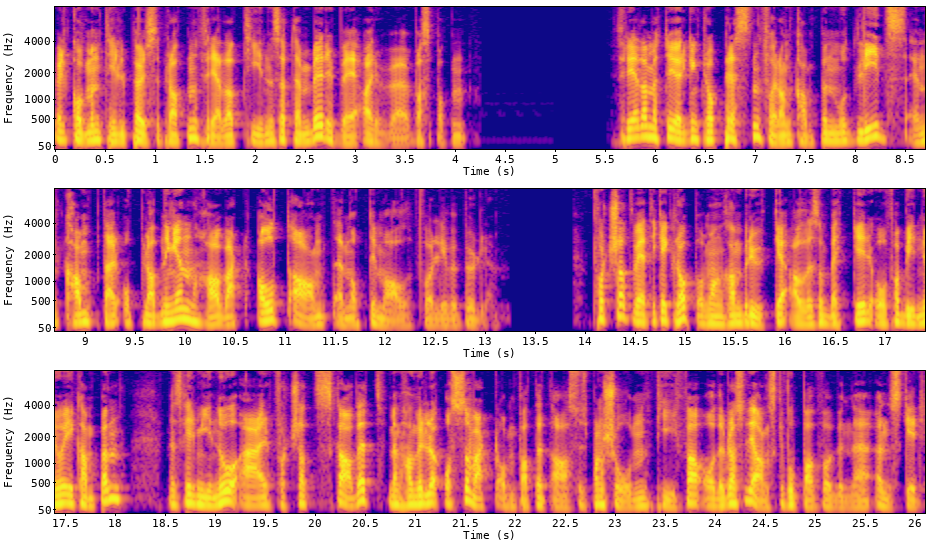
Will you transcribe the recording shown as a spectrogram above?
Velkommen til pausepraten fredag 10.9. ved Arve Vassbotn. Fredag møtte Jørgen Klopp pressen foran kampen mot Leeds, en kamp der oppladningen har vært alt annet enn optimal for Liverpool. Fortsatt vet ikke Klopp om han kan bruke Alison Becker og Fabinho i kampen, mens Firmino er fortsatt skadet, men han ville også vært omfattet av suspensjonen Fifa og det brasilianske fotballforbundet ønsker.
